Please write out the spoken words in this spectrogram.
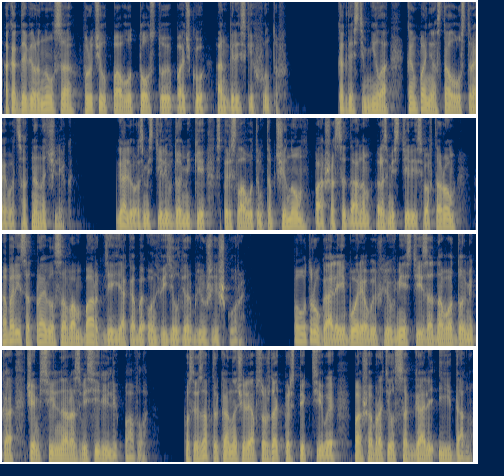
а когда вернулся, вручил Павлу толстую пачку английских фунтов. Когда стемнело, компания стала устраиваться на ночлег. Галю разместили в домике с пресловутым топчаном, Паша с Иданом разместились во втором, а Борис отправился в амбар, где якобы он видел верблюжьи шкуры. Поутру Галя и Боря вышли вместе из одного домика, чем сильно развеселили Павла. После завтрака начали обсуждать перспективы. Паша обратился к Гале и Идану.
